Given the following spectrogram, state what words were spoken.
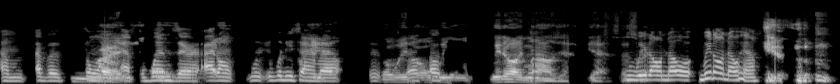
um of a thorn right. at Winsor. I don't. What, what are you talking about? Well, we don't, oh, we don't, we don't acknowledge that. Yes, we right. don't know. We don't know him.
